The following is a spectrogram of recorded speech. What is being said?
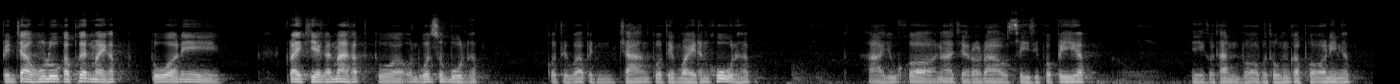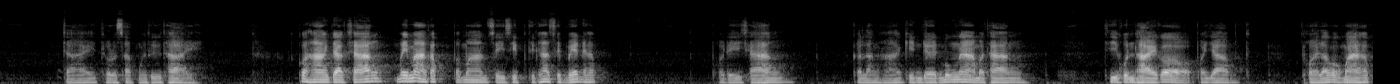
เป็นเจ้าฮูรูกับเพื่อนใหม่ครับ ตัวนี่ใกล้เคียงกันมากครับ ตัวอ้วนๆสมบูรณ์ครับ ก็ถือว่าเป็นช้างตัวเต็มวัยทั้งคู่นะครับ อายุก็น่าจะราวๆสี่สิบกว่าปีครับ นี่ก็ท่านพอปฐมกับพอนินครับใช้โทรศัพท์มือถือถ่าย ก็ห่างจากช้างไม่มากครับประมาณ 40-50 เมตรนะครับ พอดีช้างกำลังหากินเดินมุ่งหน้ามาทาง ที่คนถ่ายก็พยายามถอยหลังออกมาครับ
